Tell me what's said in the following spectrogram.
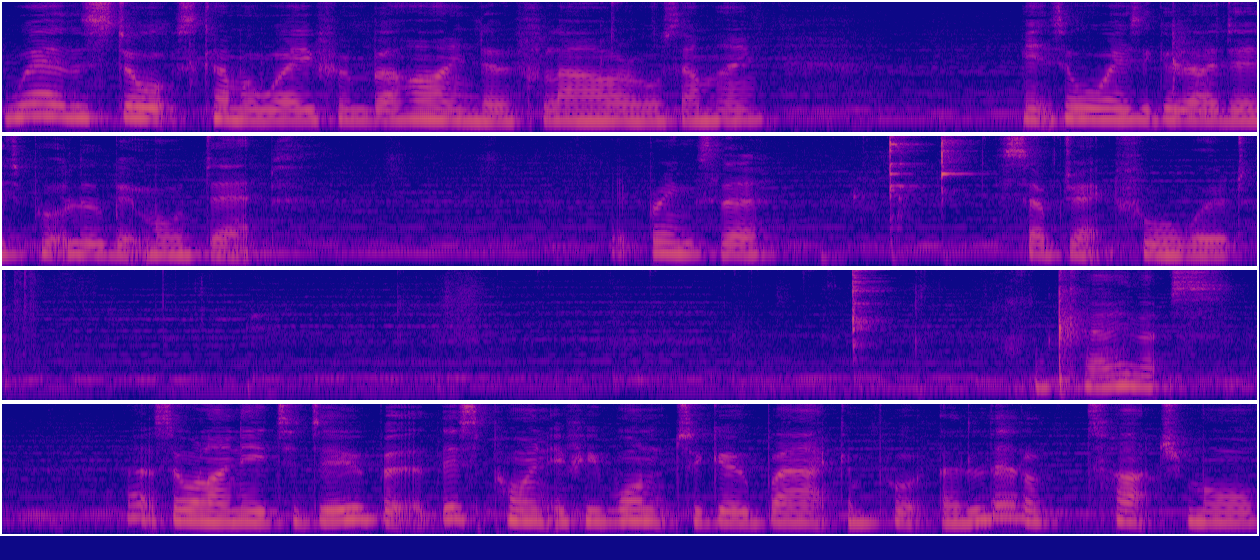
Where the stalks come away from behind a flower or something, it's always a good idea to put a little bit more depth it brings the subject forward. Okay, that's that's all I need to do, but at this point if you want to go back and put a little touch more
